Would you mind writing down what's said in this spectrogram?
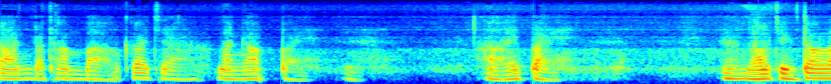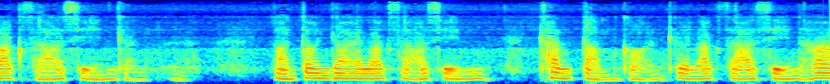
การกระทำบาปก็จะระงับไปหายไป เราจึงต้องรักษาศีลกัน ตอนต้นก็ให้รักษาศีลขั้นต่ำก่อน คือรักษาศีลห้า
